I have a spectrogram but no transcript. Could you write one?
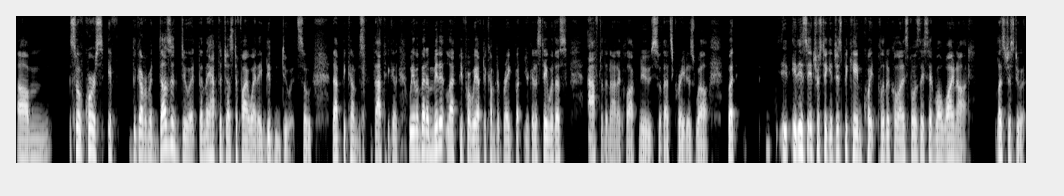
Um, so of course if the government doesn't do it then they have to justify why they didn't do it. So that becomes that becomes we have about a minute left before we have to come to break but you're going to stay with us after the nine o'clock news so that's great as well. But it, it is interesting. It just became quite political and i suppose they said well why not? Let's just do it.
